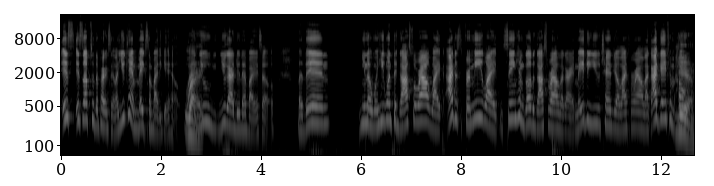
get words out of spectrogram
It's, it's up to the person. Like you can't make somebody get help. Like Right. you you gotta do that by yourself. But then you know, when he went the gospel route, like I just for me, like seeing him go the gospel route, I was like, all right, maybe you change your life around. Like I gave him hope. Yeah.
